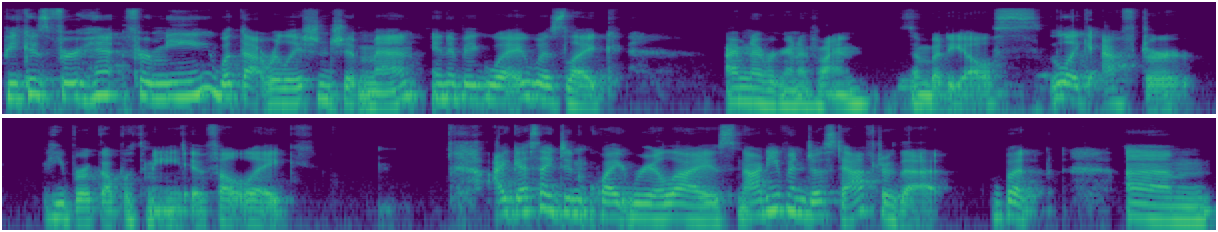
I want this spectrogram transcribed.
Because for him for me what that relationship meant in a big way was like i'm never going to find somebody else. Like after he broke up with me it felt like i guess i didn't quite realize not even just after that but um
